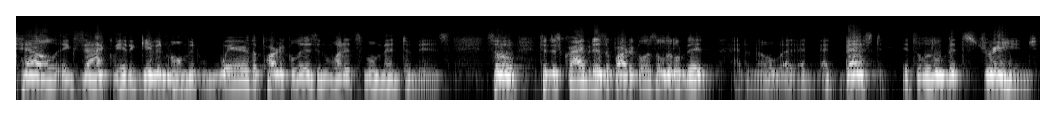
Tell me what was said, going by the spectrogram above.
tell exactly at a given moment where the particle is and what its momentum is. So to describe it as a particle is a little bit, I don't know, at, at best, it's a little bit strange.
